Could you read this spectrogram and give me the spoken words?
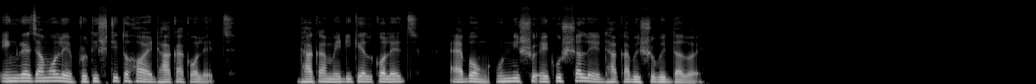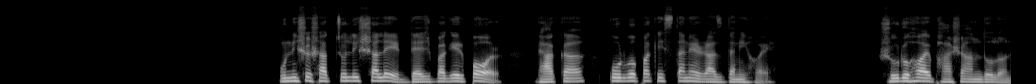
ইংরেজ আমলে প্রতিষ্ঠিত হয় Dhaka college, Dhaka medical college এবং উনিশশো একুশ সালে ঢাকা বিশ্ববিদ্যালয়। উনিশশো সাতচল্লিশ সালে দেশভাগের পর ঢাকা পূর্ব পাকিস্তানের রাজধানী হয়। শুরু হয় ভাষা আন্দোলন,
